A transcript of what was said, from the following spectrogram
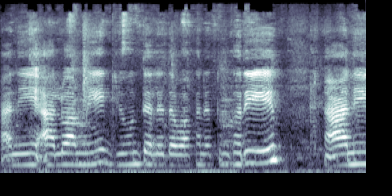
आणि आलो आम्ही घेऊन त्याला दवाखान्यातून घरी. आणि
